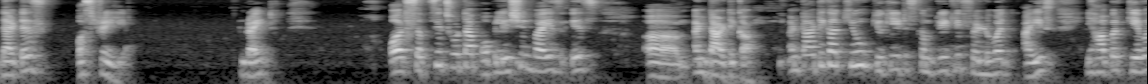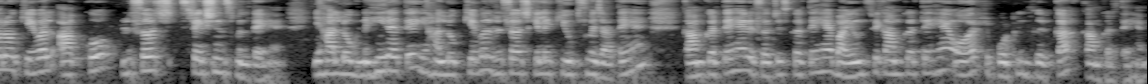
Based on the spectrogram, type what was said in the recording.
that is Australia right और सबसे छोटा population wise is Antarctica. Antarctica क्यों? क्योंकि it is completely filled with ice यहाँ पर केवल और केवल आपको रिसर्च स्टेशंस मिलते हैं। यहाँ लोग नहीं रहते, यहाँ लोग केवल रिसर्च के लिए क्यूब्स में जाते हैं, काम करते हैं रिसर्चेस करते हैं बायोम्स पे काम करते हैं और रिपोर्टिंग का काम करते हैं।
